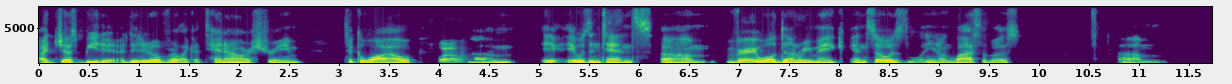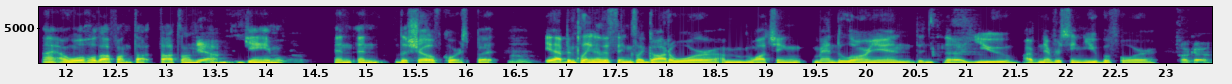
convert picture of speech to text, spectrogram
I just beat it. I did it over like a 10 hour stream. Took a while. Wow. Um, it, it was intense. Um, very well done remake, and so is you know Last of Us. Um, I, I will hold off on thought thoughts on, Yeah. on the game. And and the show, of course, but Mhm. yeah, I've been playing other things like God of War. I'm watching Mandalorian, the the You. I've never seen You before. Okay.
